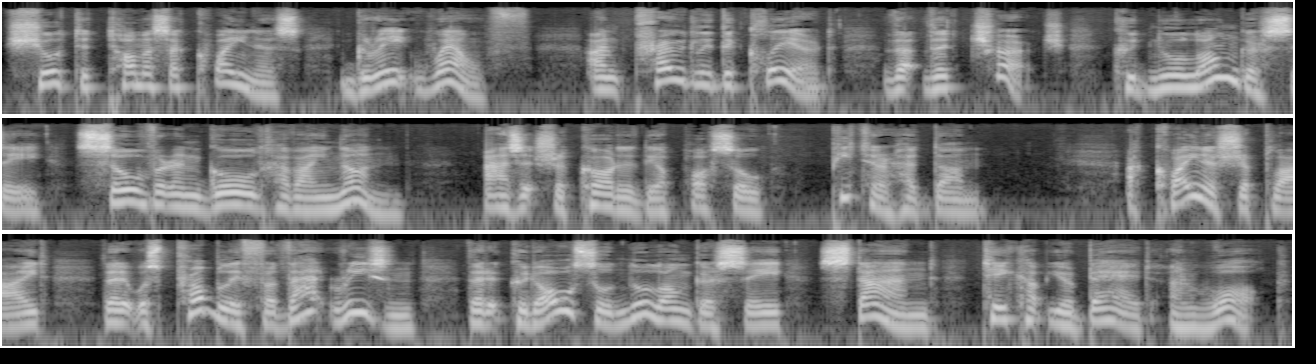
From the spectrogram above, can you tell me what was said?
showed to Thomas Aquinas great wealth and proudly declared that the Church could no longer say, Silver and gold have I none, as it's recorded the Apostle Peter had done. Aquinas replied that it was probably for that reason that it could also no longer say, Stand, take up your bed, and walk.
